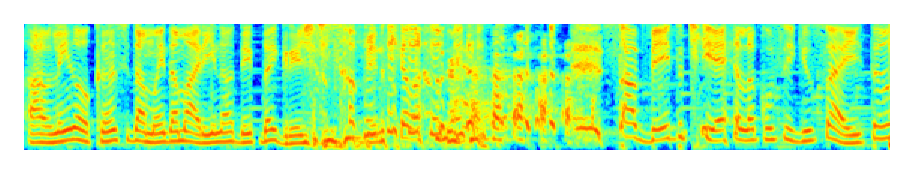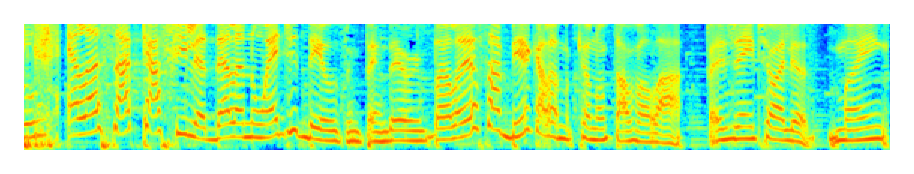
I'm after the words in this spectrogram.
além do alcance da mãe da Marina dentro da igreja, sabendo que ela. sabendo que ela conseguiu sair. Então. Ela sabe que a filha dela não é de Deus, entendeu? Então ela já sabia que, ela, que eu não tava lá. Mas, gente, olha, mãe.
